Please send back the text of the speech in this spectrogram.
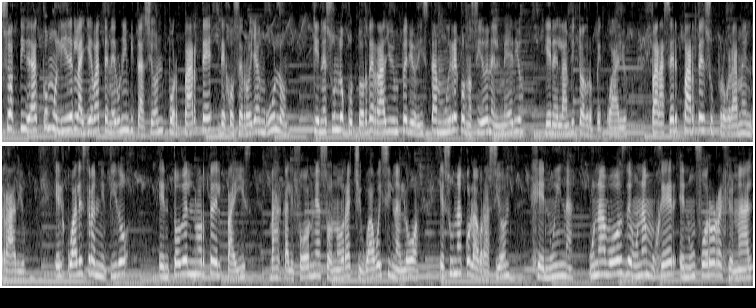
Su actividad como líder la lleva a tener una invitación por parte de José Roy Angulo, quien es un locutor de radio y un periodista muy reconocido en el medio y en el ámbito agropecuario, para ser parte de su programa en radio, el cual es transmitido en todo el norte del país Baja California, Sonora, Chihuahua y Sinaloa. Es una colaboración genuina, una voz de una mujer en un foro regional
